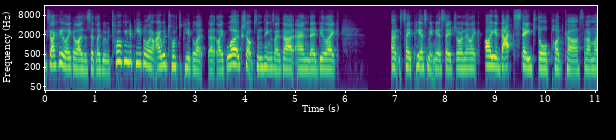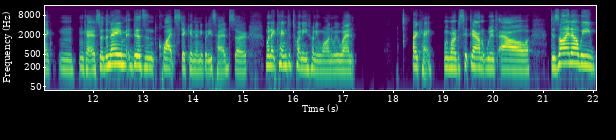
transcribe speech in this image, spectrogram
exactly like Eliza said, like we were talking to people and I would talk to people at, at like workshops and things like that and they'd be like I would say, P.S. Meet me at Stage Door, and they're like, "Oh yeah, that Stage Door podcast," and I'm like, mm, "Okay." So the name doesn't quite stick in anybody's head. So when it came to 2021, we went, "Okay." We wanted to sit down with our designer. We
